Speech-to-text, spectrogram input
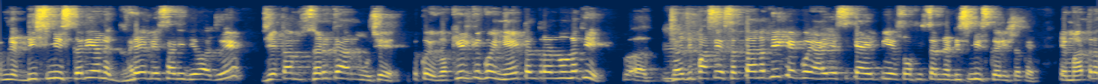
એમને ડિસમિસ કરી અને ઘરે બેસાડી દેવા જોઈએ, જે કામ સરકારનું છે. કોઈ વકીલ કે કોઈ ન્યાયતંત્રનું નથી? જજ પાસે સત્તા નથી કે કોઈ આઈએસ કે આઈપીએસ ઓફિસરને ડિસમિસ કરી શકે? એ માત્ર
